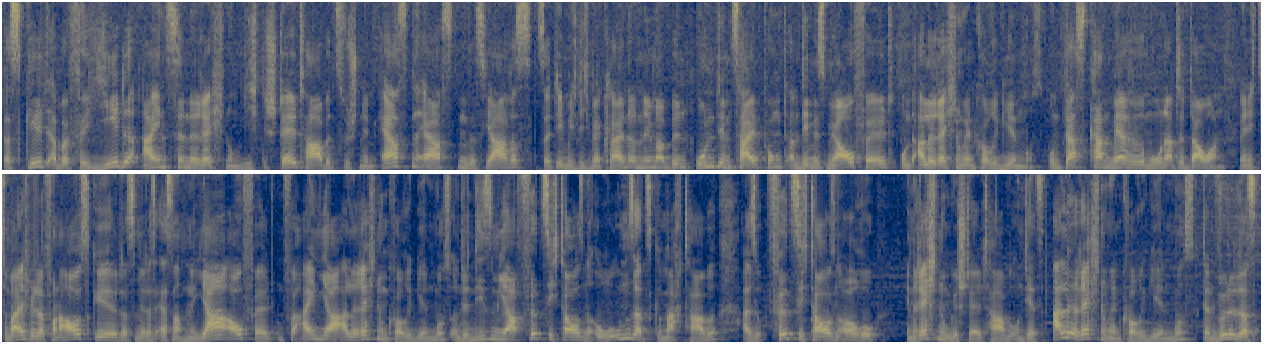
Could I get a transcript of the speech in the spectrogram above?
Das gilt aber für jede einzelne Rechnung die ich gestellt habe zwischen dem 1.1. des Jahres, seitdem ich nicht mehr Kleinunternehmer bin, und dem Zeitpunkt, an dem es mir auffällt und alle Rechnungen korrigieren muss. Und das kann mehrere Monate dauern. Wenn ich zum Beispiel davon ausgehe, dass mir das erst nach einem Jahr auffällt und für ein Jahr alle Rechnungen korrigieren muss und in diesem Jahr 40.000 Euro Umsatz gemacht habe, also 40.000 Euro in Rechnung gestellt habe und jetzt alle Rechnungen korrigieren muss, dann würde das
